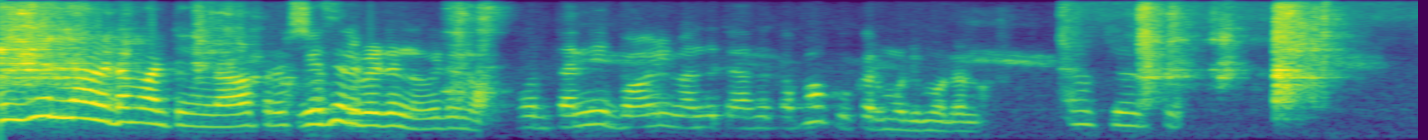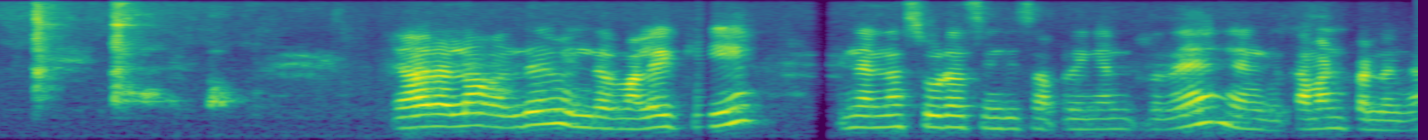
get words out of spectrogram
விசில்லாம் விட மாட்டீங்களா? ப்ரெஷர் விசில் விடணும் விடணும். ஒரு தண்ணி பாயில் வந்துட்டு அதுக்கப்புறம் குக்கர் மூடி மூடணும். ஓகே ஓகே யாரெல்லாம் வந்து இந்த மலைக்கு என்னென்ன சூடா செஞ்சு சாப்பிட்றீங்கன்றத எங்களுக்கு கமெண்ட் பண்ணுங்க.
